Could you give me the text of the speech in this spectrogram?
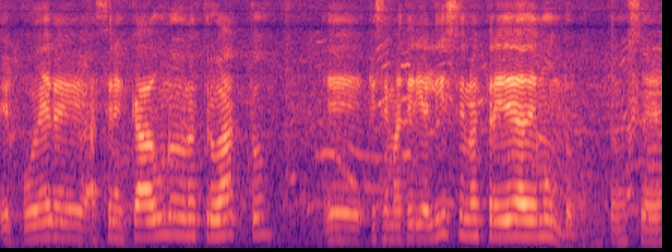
el poder eh, hacer en cada uno de nuestros actos eh, que se materialice nuestra idea de mundo. Entonces,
